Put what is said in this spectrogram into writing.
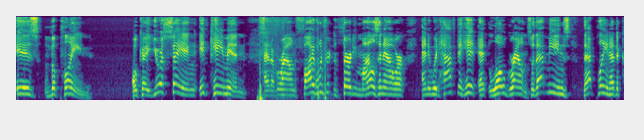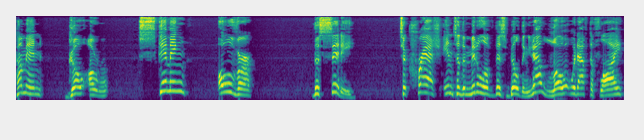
is the plane. Okay, you're saying it came in at around 530 miles an hour and it would have to hit at low ground. So that means that plane had to come in, go a, skimming over the city to crash into the middle of this building. You know how low it would have to fly?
